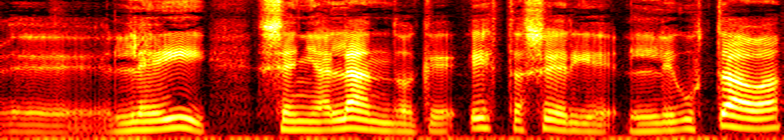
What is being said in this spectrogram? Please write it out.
eh, leí señalando que esta serie le gustaba,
